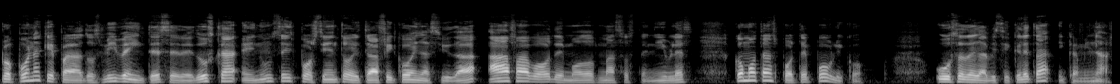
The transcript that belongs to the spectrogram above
propone que para 2020 se reduzca en un 6% el tráfico en la ciudad a favor de modos más sostenibles como transporte público, uso de la bicicleta y caminar.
